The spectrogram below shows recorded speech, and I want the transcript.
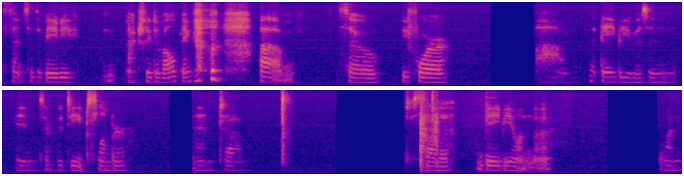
the sense of the baby actually developing. um, so before um, the baby was in in sort of a deep slumber, and um, just saw the baby on the one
